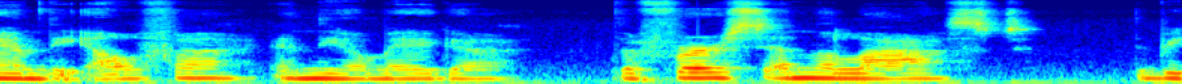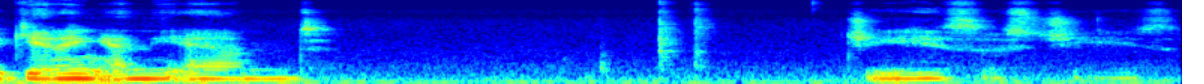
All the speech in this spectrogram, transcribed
am the Alpha and the Omega, the first and the last, the beginning and the end. Jesus, Jesus,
